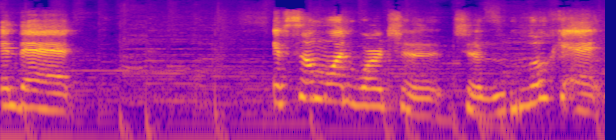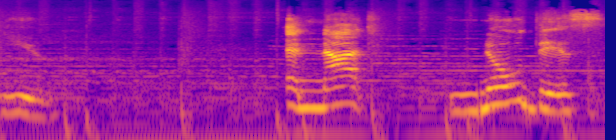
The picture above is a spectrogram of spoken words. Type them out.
And that if someone were to to look at you and not know this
